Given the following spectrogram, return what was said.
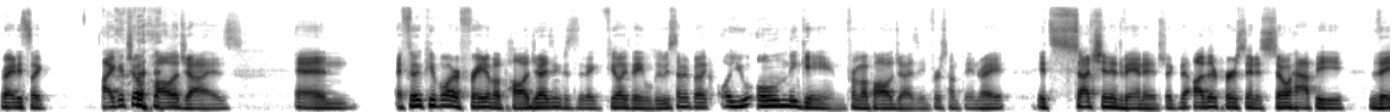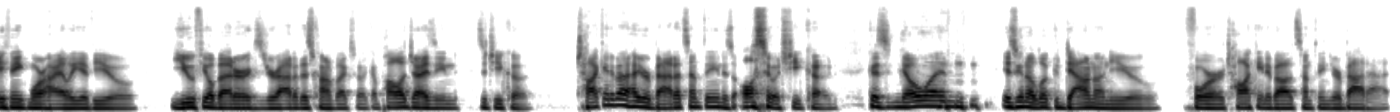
Right. It's like I get to apologize and I feel like people are afraid of apologizing because they feel like they lose something, but like, oh, you only gain from apologizing for something, right? It's such an advantage. Like the other person is so happy, they think more highly of you. You feel better because you're out of this conflict. So, like, apologizing is a cheat code. Talking about how you're bad at something is also a cheat code because no one is going to look down on you for talking about something you're bad at.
